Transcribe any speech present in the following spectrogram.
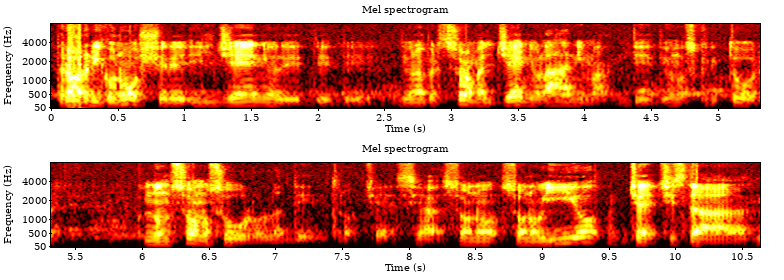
però riconoscere il genio di, di, di, di una persona, ma il genio, l'anima di, uno scrittore. Non sono solo là dentro, cioè, sono, sono io, cioè ci sta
